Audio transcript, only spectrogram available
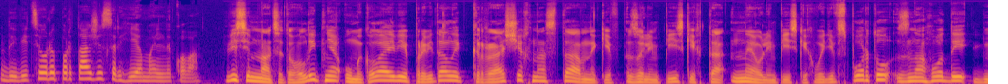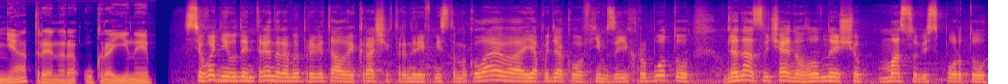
дивіться у репортажі Сергія Мельникова. 18 липня у Миколаєві привітали кращих наставників з олімпійських та неолімпійських видів спорту з нагоди Дня тренера України. Сьогодні у день тренера ми привітали кращих тренерів міста Миколаєва. Я подякував їм за їх роботу. Для нас, звичайно, головне, щоб масовість спорту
